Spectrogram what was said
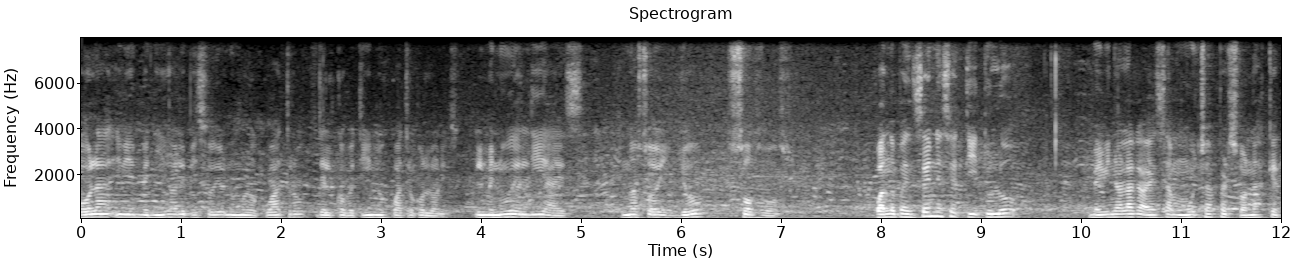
Hola y bienvenido al episodio número 4 del Copetín Los Cuatro Colores. El menú del día es No soy yo, sos vos. Cuando pensé en ese título, me vino a la cabeza muchas personas que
